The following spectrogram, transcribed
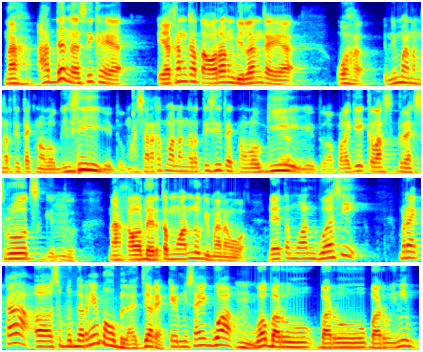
Nah, ada nggak sih kayak ya kan kata orang bilang kayak wah ini mana ngerti teknologi sih gitu. Masyarakat mana ngerti sih teknologi Iya. gitu. Apalagi kelas grassroots gitu. Nah, kalau dari temuan lu gimana, Wo? dari temuan gua sih mereka eh, sebenarnya mau belajar ya. Kayak misalnya gua Hmm. gua baru baru baru ini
